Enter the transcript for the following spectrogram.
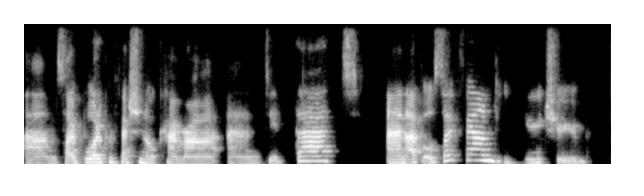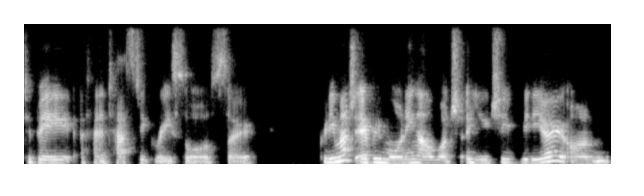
Um, so I bought a professional camera and did that. And I've also found YouTube to be a fantastic resource. So pretty much every morning I'll watch a YouTube video on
